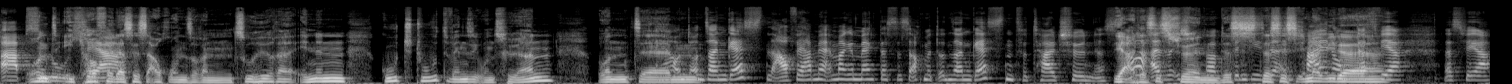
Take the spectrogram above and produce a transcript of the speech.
absolut. Und ich hoffe, ja. dass es auch unseren ZuhörerInnen gut tut, wenn sie uns hören. Und, ähm, ja, und unseren Gästen auch. Wir haben ja immer gemerkt, dass es auch mit unseren Gästen total schön ist. Ja, ne? das ist also schön. Ich Das- das, das ist immer wieder- Dass wir, dass wir,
